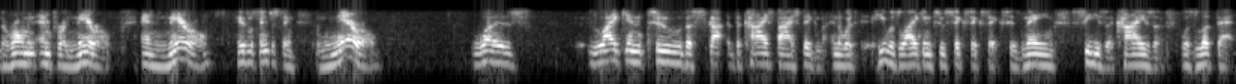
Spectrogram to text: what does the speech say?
the Roman Emperor Nero, and Nero, here's what's interesting Nero was likened to the the Chi Xi stigma. In other words, he was likened to 666. His name, Caesar, Kaiser, was looked at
